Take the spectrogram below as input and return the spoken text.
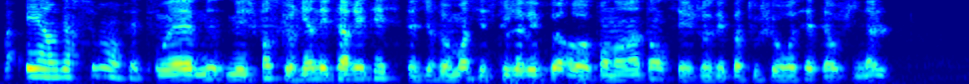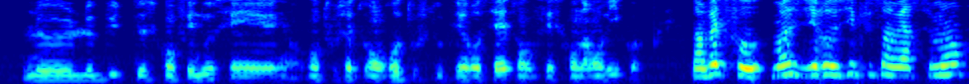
Bah, Et inversement, en fait. Ouais, mais, mais je pense que rien n'est arrêté. C'est-à-dire, euh, moi, c'est ce que j'avais peur pendant un temps, c'est j'osais pas toucher aux recettes et au final, le, le but de ce qu'on fait nous, c'est on touche à tout, on retouche toutes les recettes, on fait ce qu'on a envie, quoi. Mais en fait, faut, moi, je dirais aussi plus inversement.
